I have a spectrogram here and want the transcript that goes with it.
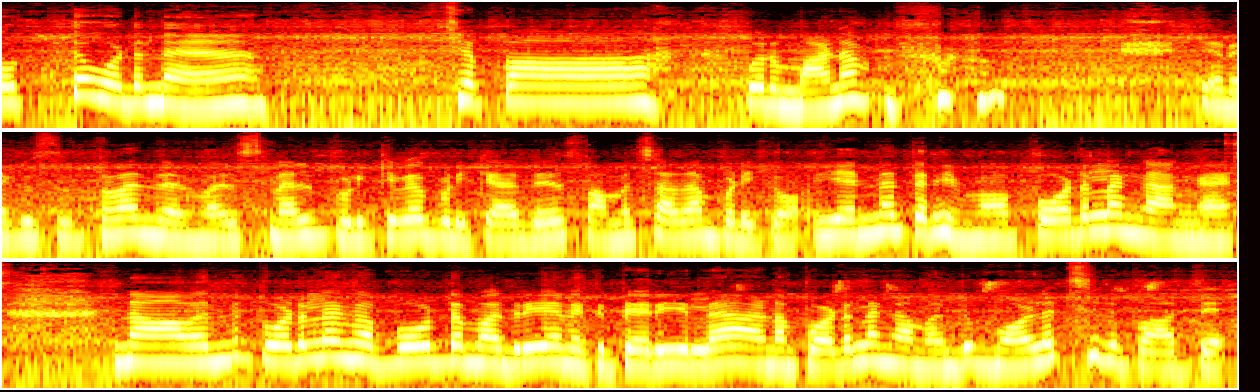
தொட்ட உடனே சப்பா ஒரு மனம். எனக்கு சுத்தமாக இந்த மாதிரி ஸ்மெல் பிடிக்கவே பிடிக்காது. சமைச்சா தான் பிடிக்கும். என்ன தெரியுமா? புடலங்காங்க. நான் வந்து புடலங்காய் போட்ட மாதிரியே எனக்கு தெரியல. ஆனால் புடலங்காய் வந்து முளைச்சது பார்த்தேன்.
